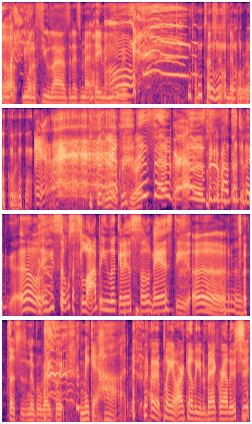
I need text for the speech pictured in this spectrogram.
Ew. want, you want a few lines in this Matt Damon movie? come touch this nipple real quick. yeah, creepy, right? It's so gross. Thinking about touching a oh, and he's so sloppy looking. It's so nasty. Uh, t- touch his nipple right quick. Make it hard. Playing R. Kelly in the background and shit.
